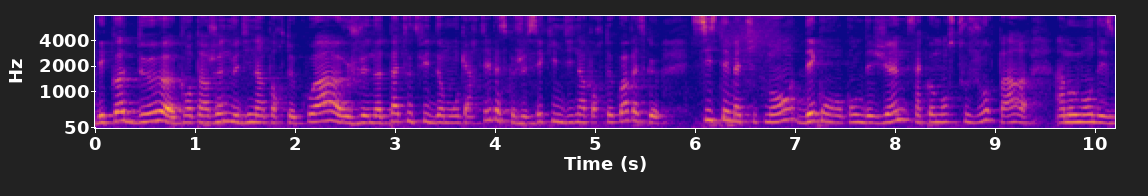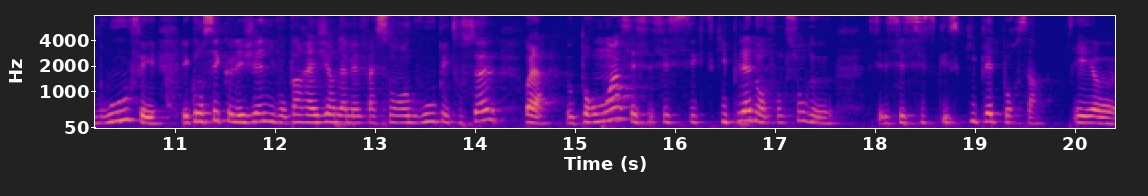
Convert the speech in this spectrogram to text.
des codes de euh, quand un jeune me dit n'importe quoi, euh, je le note pas tout de suite dans mon quartier parce que je sais qu'il me dit n'importe quoi, parce que systématiquement, dès qu'on rencontre des jeunes, ça commence toujours par un moment d'esbrouf et, et qu'on sait que les jeunes, ils vont pas réagir de la même façon en groupe et tout seul. Voilà. Donc pour moi, c'est ce qui plaide en fonction de. C'est ce qui plaide pour ça. Et, euh,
